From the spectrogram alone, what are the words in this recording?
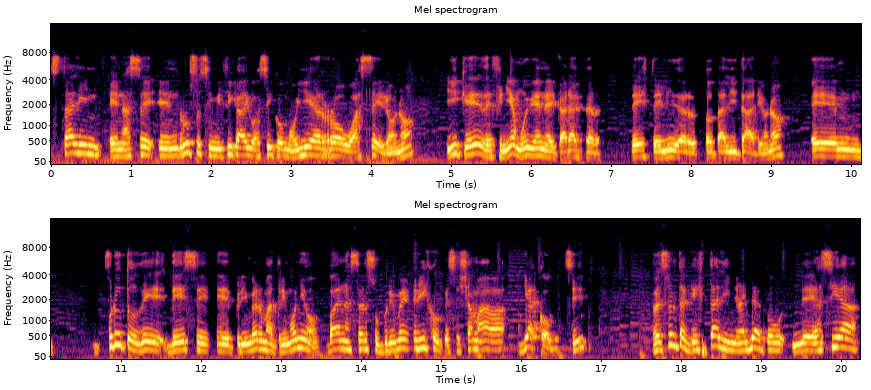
Stalin en, en ruso significa algo así como hierro o acero, ¿no? Y que definía muy bien el carácter de este líder totalitario, ¿no? Em, fruto de, ese primer matrimonio, va a nacer su primer hijo que se llamaba Jacob, ¿sí? Resulta que Stalin a Jacob le hacía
